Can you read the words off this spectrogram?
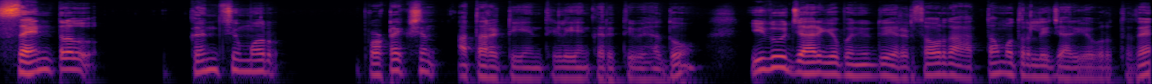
ಸೆಂಟ್ರಲ್ ಕನ್ಸ್ಯೂಮರ್ ಪ್ರೊಟೆಕ್ಷನ್ ಅಥಾರಿಟಿ ಅಂತೇಳಿ ಏನು ಕರಿತೀವಿ ಅದು? ಇದು ಜಾರಿಗೆ ಬಂದಿದ್ದು ಎರಡು ಸಾವಿರದ ಹತ್ತೊಂಬತ್ತರಲ್ಲಿ ಜಾರಿಗೆ ಬರುತ್ತದೆ.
